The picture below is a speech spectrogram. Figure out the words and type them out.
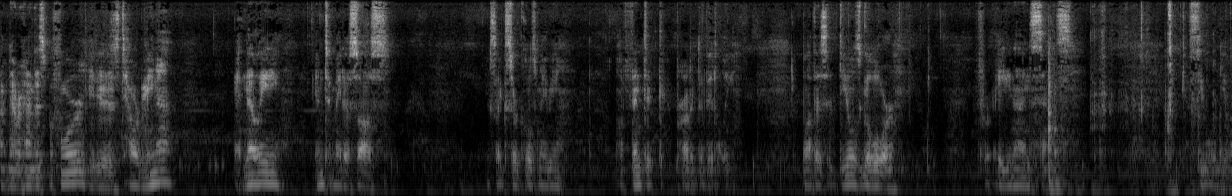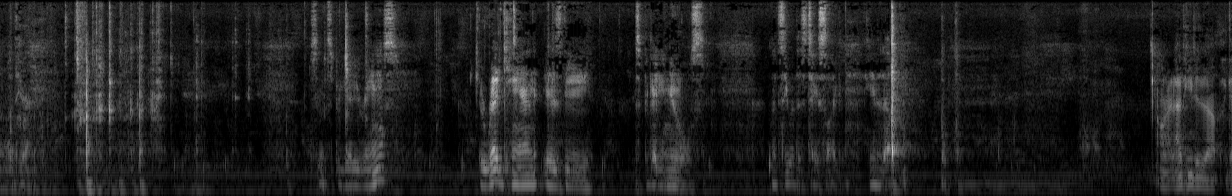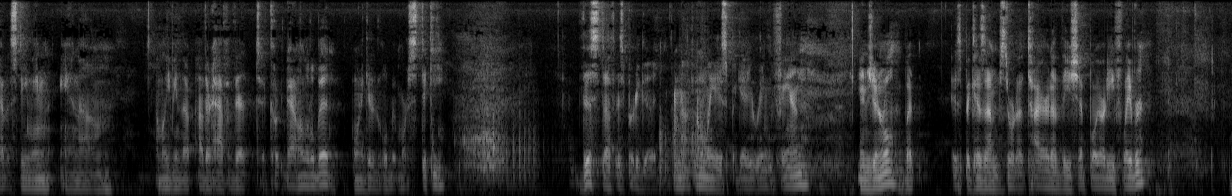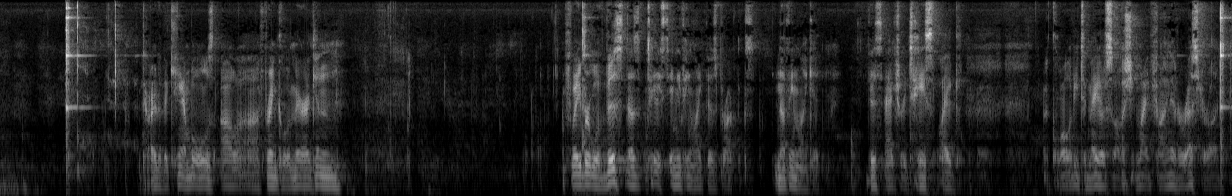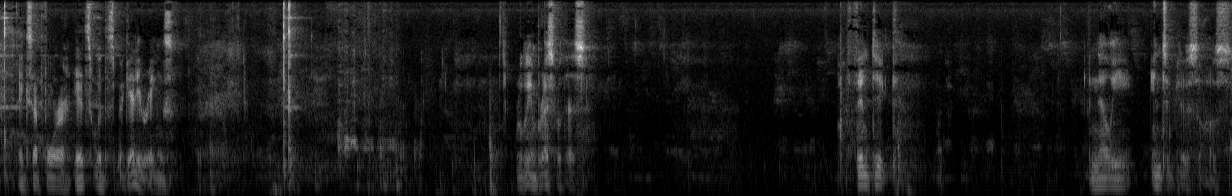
I've never had this before. It is Taormina, Anelli, and tomato sauce. Looks like circles maybe. Authentic product of Italy. Bought this at Deals Galore for 89 cents. Let's see what we're dealing with here. Some spaghetti rings. The red can is the spaghetti noodles. Let's see what this tastes like. Heat it up. All right, I've heated it up. I got it steaming and um, I'm leaving the other half of it to cook down a little bit. I want to get it a little bit more sticky. This stuff is pretty good. I'm not normally a spaghetti ring fan in general, but it's because I'm sort of tired of the Chef Boyardee flavor. Of the Campbell's a la Franco-American flavor. Well, this doesn't taste anything like those products. Nothing like it. This actually tastes like a quality tomato sauce you might find at a restaurant, except for it's with spaghetti rings. Really impressed with this. Authentic Nelly in tomato sauce.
